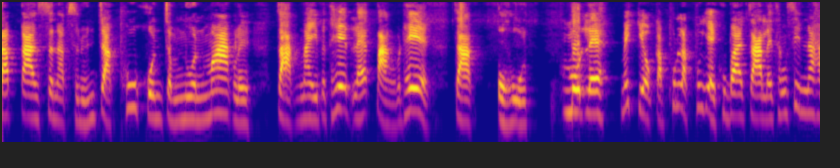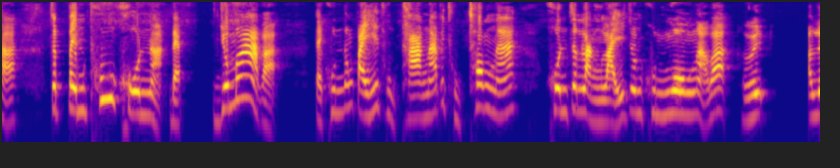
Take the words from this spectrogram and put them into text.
รับการสนับสนุนจากผู้คนจำนวนมากเลย จากในประเทศและต่างประเทศ จากโอ้โหหมดเลย ไม่เกี่ยวกับผู้หลักผู้ใหญ่ครูบาอาจารย์อะไรทั้งสิ้นนะคะ จะเป็นผู้คนอะแบบเยอะมากอะ แต่คุณต้องไปให้ถูกทางนะ ไปถูกช่องนะ คนจะหลั่งไหลจนคุณงงอะว่าเฮ้ยอะไร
